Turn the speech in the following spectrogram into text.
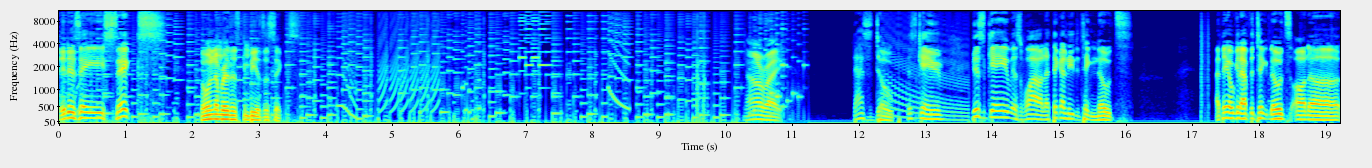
It is a six. The only number this can be is a six. All right. That's dope. This game, this game is wild. I think I need to take notes. I think I'm gonna have to take notes on uh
